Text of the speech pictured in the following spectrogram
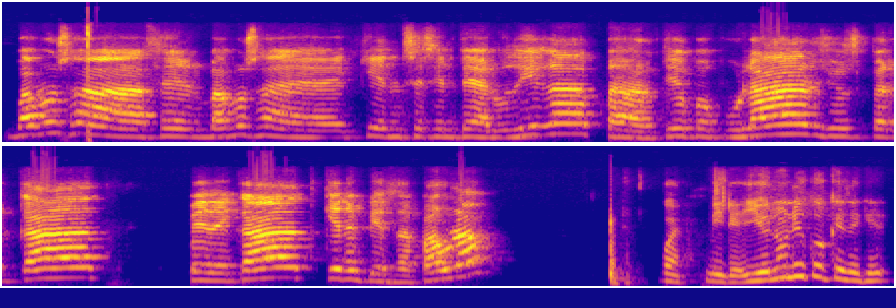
vamos a hacer, vamos a quien se siente aludiga, Partido Popular, Junts per Cat, PDCAT, ¿quién empieza? ¿Paula? Bueno, mire, yo lo único que...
